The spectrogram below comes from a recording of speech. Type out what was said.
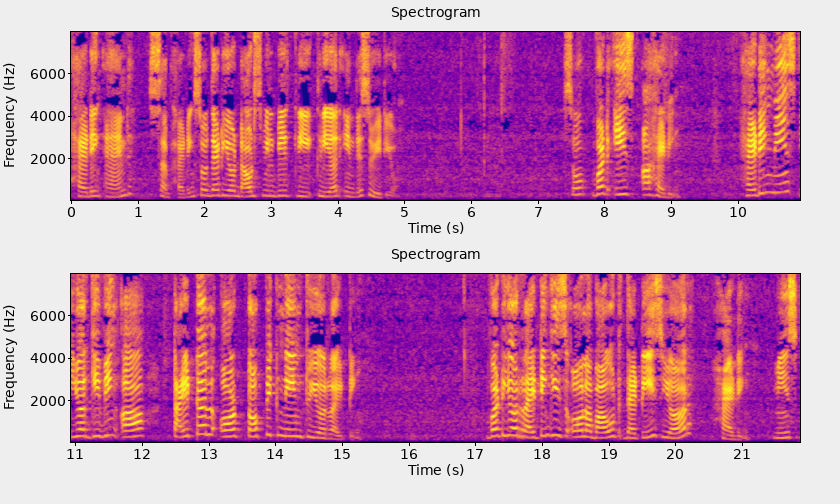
heading and subheading so that your doubts will be clear in this video. So what is a heading? Heading means you are giving a title or topic name to your writing. What your writing is all about that is your heading. Means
